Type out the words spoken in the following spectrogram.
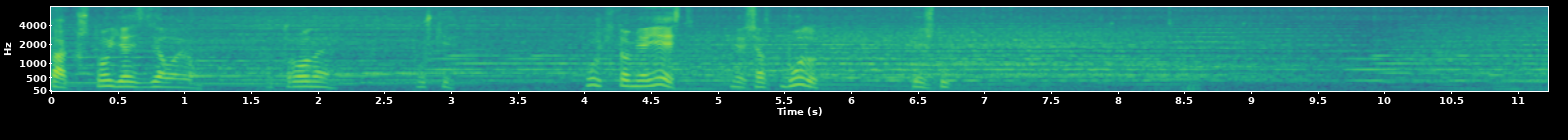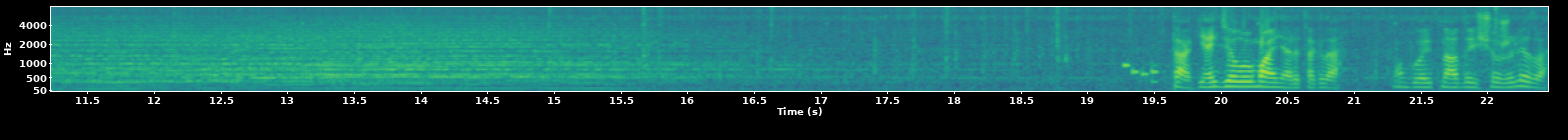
Так, что я сделаю? Патроны, пушки. Пушки-то у меня есть. Нет, сейчас будут. 5 штук. Так, я делаю майнеры тогда. Он говорит, надо еще железо.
